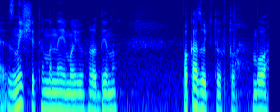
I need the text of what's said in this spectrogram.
е, знищити мене і мою родину. Показують хто хто, бо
